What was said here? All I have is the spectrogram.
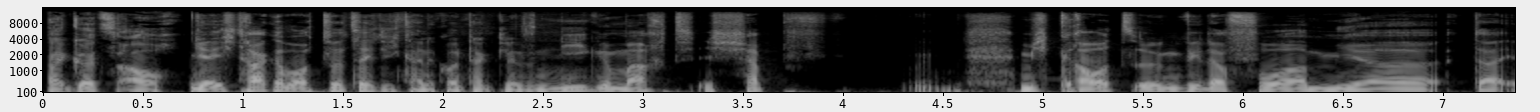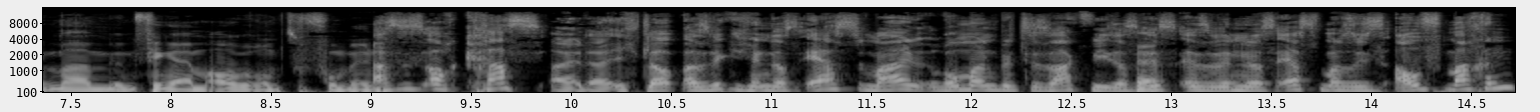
Bei Götz auch. Ja, ich trage aber auch tatsächlich keine Kontaktlinsen. Nie gemacht. Ich habe mich graut irgendwie davor, mir da immer mit dem Finger im Auge rumzufummeln. Das ist auch krass, Alter. Ich glaube, also wirklich, wenn du das erste Mal, Roman, bitte sag, wie das Ja. ist, also wenn du das erste Mal so dieses Aufmachen,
